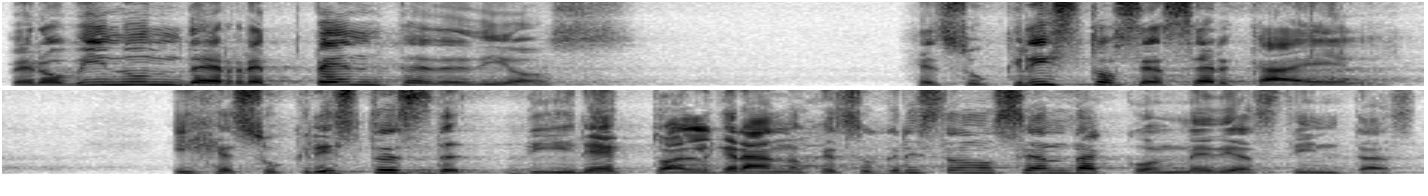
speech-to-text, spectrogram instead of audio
pero vino un de repente de Dios. Jesucristo se acerca a él y Jesucristo es directo al grano. Jesucristo no se anda con medias tintas.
